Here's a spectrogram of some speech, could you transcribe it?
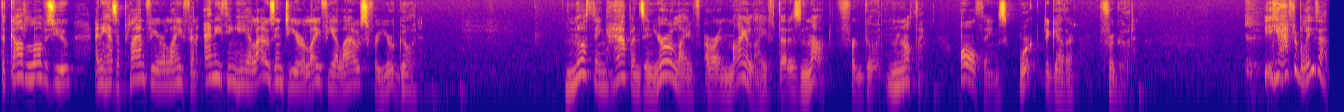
That God loves you and He has a plan for your life, and anything He allows into your life, He allows for your good. Nothing happens in your life or in my life that is not for good. Nothing. All things work together for good. You have to believe that.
